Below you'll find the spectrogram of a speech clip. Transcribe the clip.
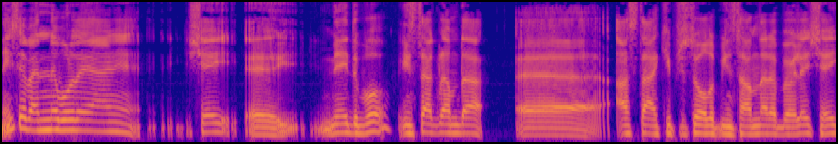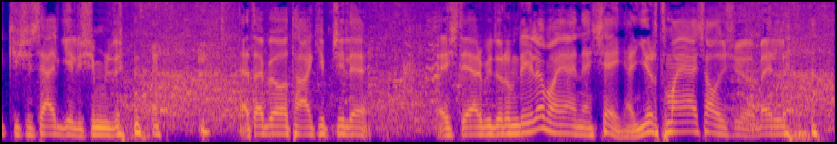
Neyse ben de burada yani şey e, neydi bu? Instagram'da e, az takipçisi olup insanlara böyle şey kişisel gelişim ya tabii o takipçiyle eşdeğer bir durum değil ama yani şey yani yırtmaya çalışıyor belli.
